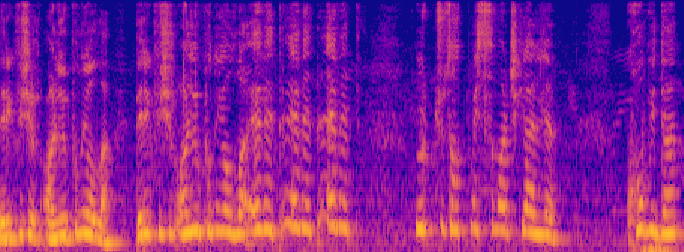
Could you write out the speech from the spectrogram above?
Derek Fisher alüpunu yolla. Derek Fisher alüpunu yolla. Evet evet evet. 360 smaç geldi. Kobe'den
